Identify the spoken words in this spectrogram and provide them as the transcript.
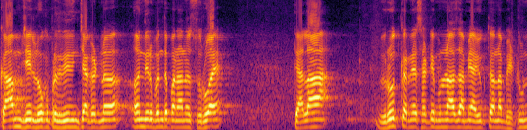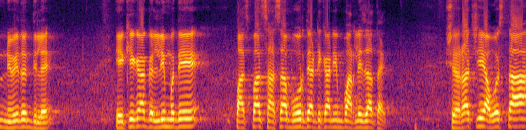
काम जे लोकप्रतिनिधींच्याकडनं अनिर्बंधपणानं सुरू आहे त्याला विरोध करण्यासाठी म्हणून आज आम्ही आयुक्तांना भेटून निवेदन दिलं आहे एकेका गल्लीमध्ये पाच पाच सहा सहा बोर त्या ठिकाणी मारले जात आहेत. शहराची अवस्था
